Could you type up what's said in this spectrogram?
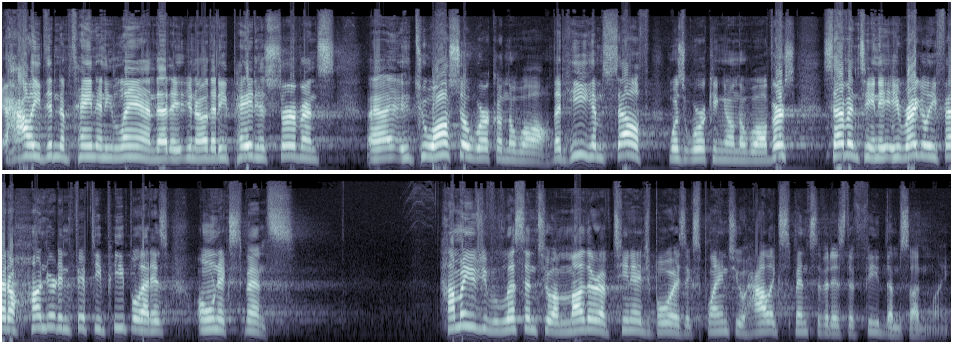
how he didn't obtain any land, that, you know, that he paid his servants uh, to also work on the wall, that he himself was working on the wall. Verse 17, he regularly fed 150 people at his own expense. How many of you have listened to a mother of teenage boys explain to you how expensive it is to feed them suddenly?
